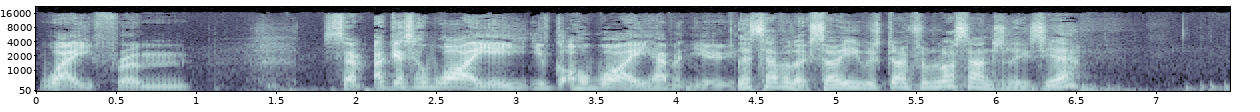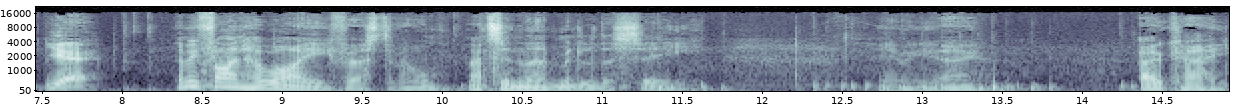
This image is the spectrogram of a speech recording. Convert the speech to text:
way from? Some, I guess Hawaii. You've got Hawaii, haven't you? Let's have a look. So he was going from Los Angeles, yeah. Yeah. Let me find Hawaii first of all. That's in the middle of the sea. Here we go. Okay.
